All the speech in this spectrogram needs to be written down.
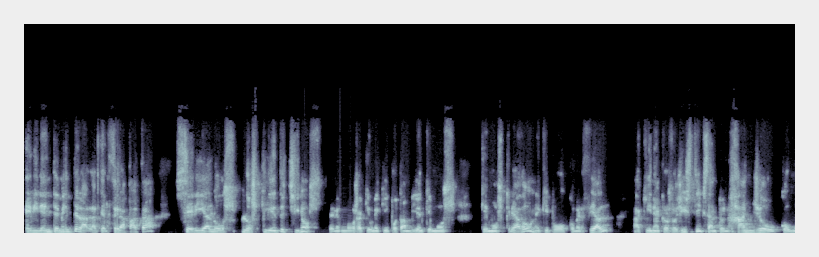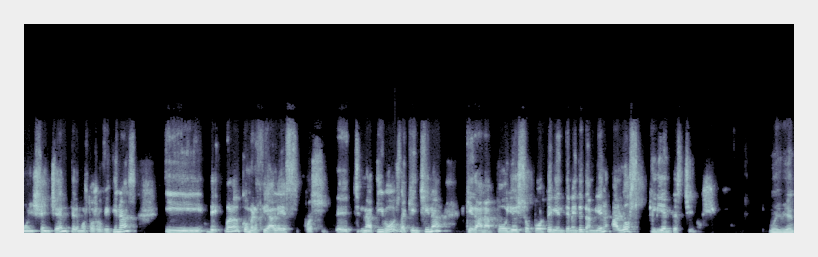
evidentemente, la, la, tercera pata sería los, los clientes chinos. Tenemos aquí un equipo también que hemos hemos creado, un equipo comercial aquí en Acros Logistics, tanto en Hangzhou como en Shenzhen, tenemos dos oficinas, y de, bueno, comerciales pues, eh, nativos de aquí en China que dan apoyo y soporte, evidentemente, también a los clientes chinos. Muy bien.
